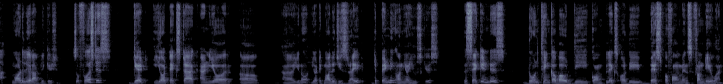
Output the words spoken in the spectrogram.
uh, model your application. So first is get your tech stack and your uh, uh, you know your technology is right depending on your use case. The second is don't think about the complex or the best performance from day one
